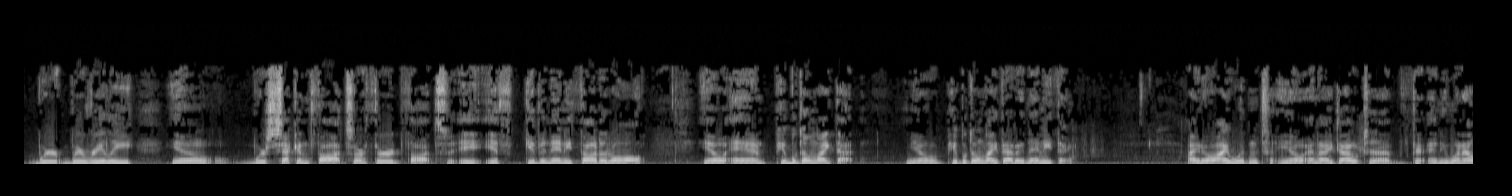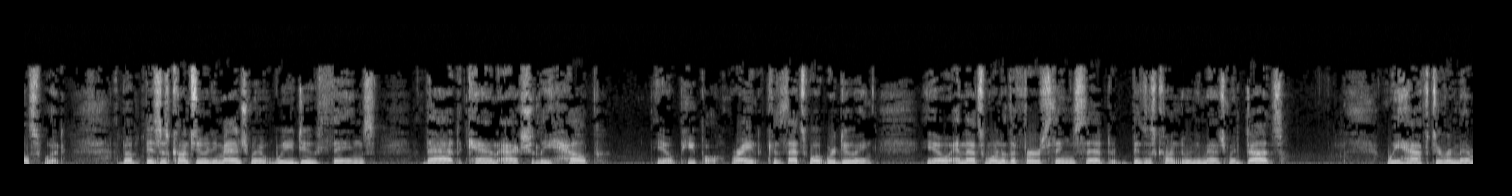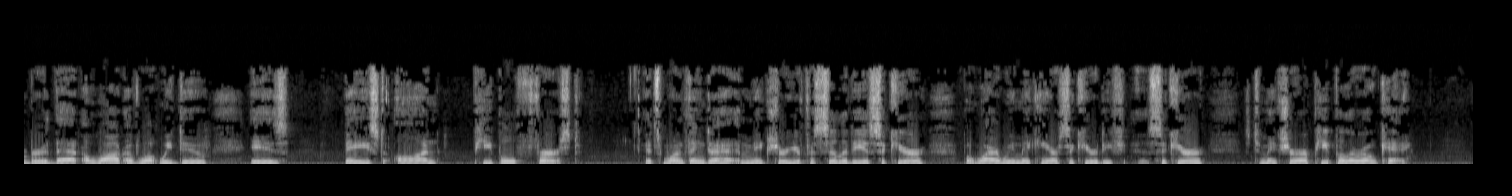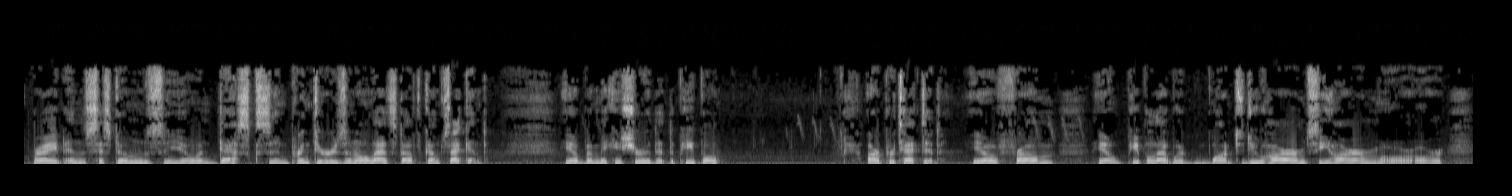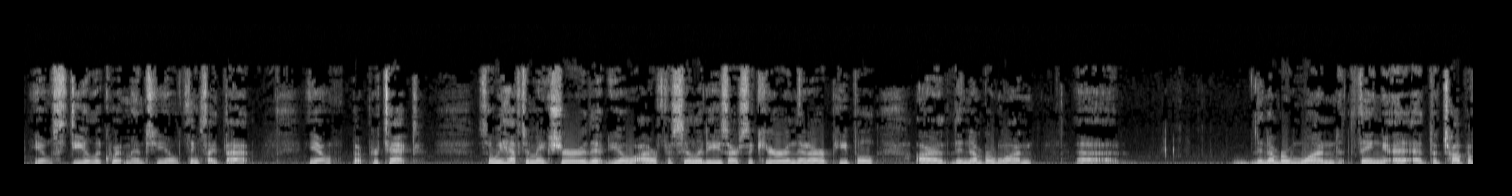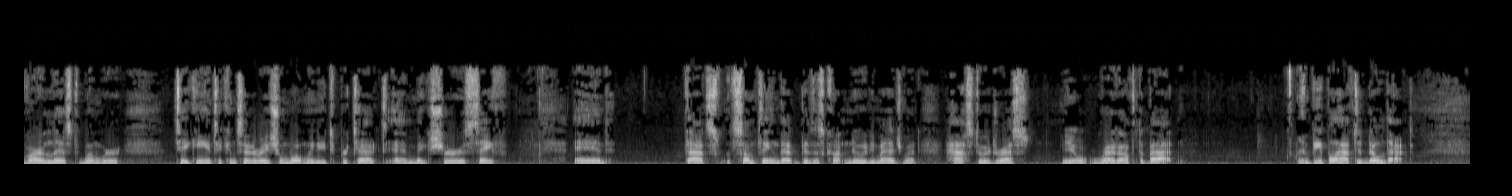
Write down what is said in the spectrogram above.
we're we're really you know we're second thoughts or third thoughts if given any thought at all. You know, and people don't like that. You know, people don't like that in anything. I know I wouldn't, you know, and I doubt uh, anyone else would. But business continuity management, we do things that can actually help, you know, people, right? Because that's what we're doing, you know, and that's one of the first things that business continuity management does. We have to remember that a lot of what we do is based on people first. It's one thing to make sure your facility is secure, but why are we making our security f- secure? It's to make sure our people are okay, right? And the systems, you know, and desks and printers and all that stuff come second, you know, but making sure that the people are protected, you know, from you know people that would want to do harm, see harm, or or you know steal equipment, you know things like that, you know, but protect. So we have to make sure that you know our facilities are secure and that our people are the number one. Uh, the number one thing at the top of our list when we're taking into consideration what we need to protect and make sure is safe. And that's something that business continuity management has to address, you know, right off the bat. And people have to know that.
